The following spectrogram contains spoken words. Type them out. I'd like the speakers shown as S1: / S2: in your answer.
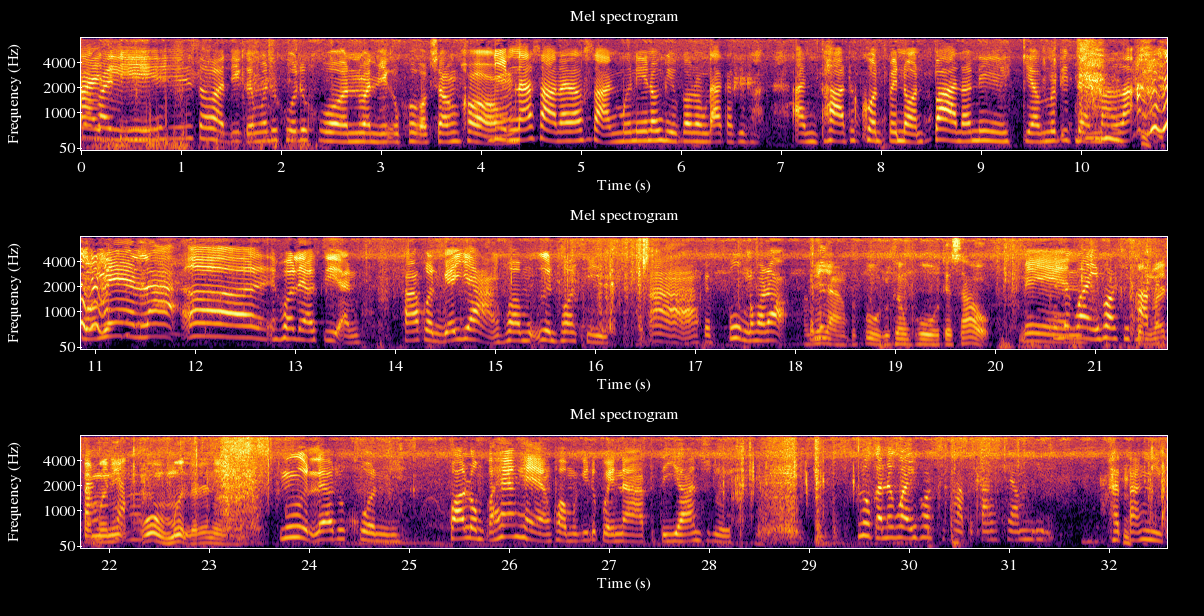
S1: บายดี
S2: สวัสดีกันมาทุกคนทุกคน วันนี้กับพบกับช่องของ
S1: ดิมนะสาวในนักสารมือนี้น้องดิมกับน้องดากับสิอันพาทุกคนไปนอนป่านะนี่เกียมรถอีแตนมาละ
S2: โมแม่นละ เออพอแล้วสิอันพาคนเบี้ยอย่างพอมืออื่นพอสีอ่า ไปปลูกนะพ่อเนาะ
S3: เอาที่อย่างไปปลูกอยู่เครื่องภูแต่เศร้า
S2: แม่
S1: นึ
S2: น
S1: กว่าอีพ่อสิ
S3: ค
S1: พานไป
S3: ไว้แต่
S1: ตั้ง
S3: มือ
S1: แค
S3: นี้
S1: มป์
S3: โอ้มืดแล้วนี่
S2: มืดแล้วทุกคนฟ้าลมก็แห้งแหงพอเมื่อกี้ตะกวยนาปฏิยานสุดเลย
S1: ลูกกันนึกว่าอีพ่อสิพาไปตั้งแคมป์ดิม
S2: ถ้าตั้งนี่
